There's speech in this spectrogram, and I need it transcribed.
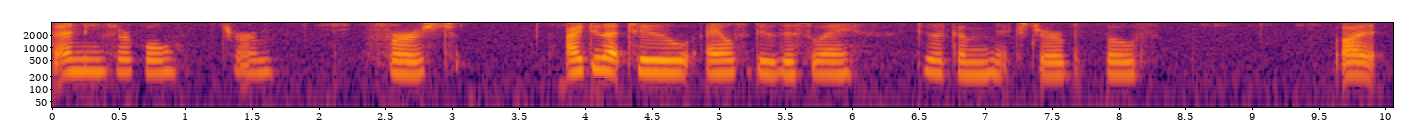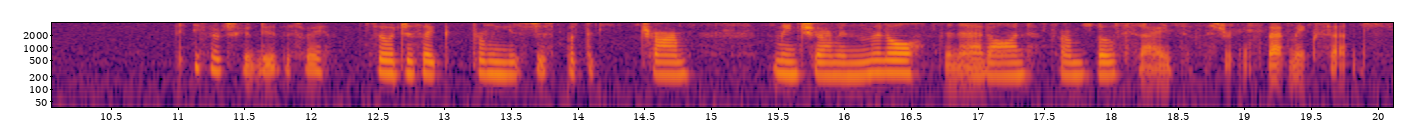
the ending circle charm first. I do that too. I also do this way. Do like a mixture of both. But I think I'm just to do it this way. So just like, for me, it's just put the charm, main charm in the middle, then add on from both sides of the string, if that makes sense.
